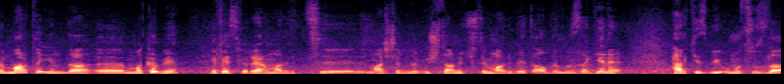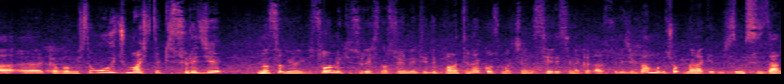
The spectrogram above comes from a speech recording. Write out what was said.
E, Mart ayında e, Maccabi, Efes ve Real Madrid e, maçlarında 3 tane üst üste mağlubiyet aldığımızda gene herkes bir umutsuzluğa e, kapılmıştı. O 3 maçtaki süreci nasıl yönetildi? Sonraki süreç nasıl yönetildi? Panathinaikos maçının serisine kadar süreci. Ben bunu çok merak etmiştim. Sizden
